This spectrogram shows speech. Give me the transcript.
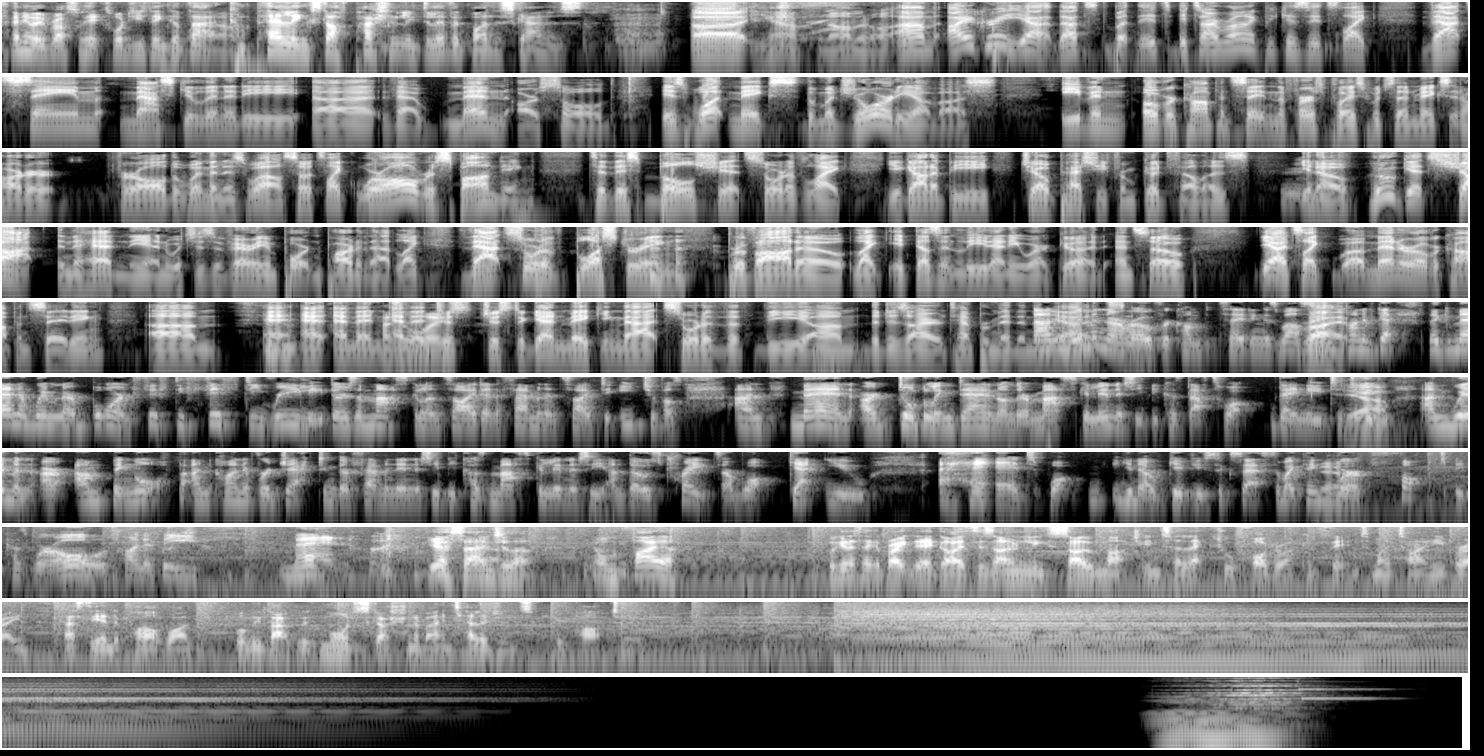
Anyway, Russell Hicks, what do you think of that? Compelling stuff, passionately delivered by the scanners. Uh, yeah, phenomenal. Um, I agree. Yeah, that's but it's it's ironic because it's like that same masculinity uh, that men are sold is what makes the majority of us even overcompensate in the first place, which then makes it harder for all the women as well. So it's like we're all responding to this bullshit sort of like you got to be Joe Pesci from Goodfellas. You mm. know, who gets shot in the head in the end, which is a very important part of that. Like that sort of blustering bravado, like it doesn't lead anywhere good. And so, yeah, it's like uh, men are overcompensating. Um, and, and, and then and then just just again making that sort of the the um the desired temperament and then and yeah, women are uh, overcompensating as well. So Right. you kind of get like men and women are born 50-50 really. There's a masculine side and a feminine side to each of us. And men are doubling down on their masculinity because that's what they need to Yeah. do. And women are amping up and kind of rejecting their femininity because masculinity and those traits are what get you ahead, what you know, give you success. So I think Yeah. we're fucked because we're all trying to be men. Yes, Angela, you're on fire. We're going to take a break there, guys. There's only so much intellectual fodder I can fit into my tiny brain. That's the end of part one. We'll be back with more discussion about intelligence with part two.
